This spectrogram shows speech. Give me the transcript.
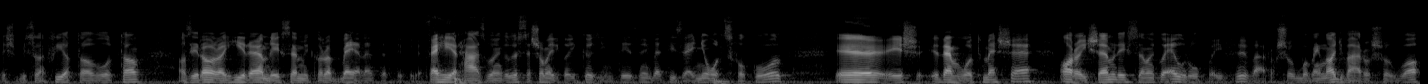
és viszonylag fiatal voltam, azért arra a hírre emlékszem, mikor bejelentették, hogy a Fehérházban, meg az összes amerikai közintézményben 18 fok volt, és nem volt mese. Arra is emlékszem, amikor európai fővárosokban, meg nagyvárosokban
